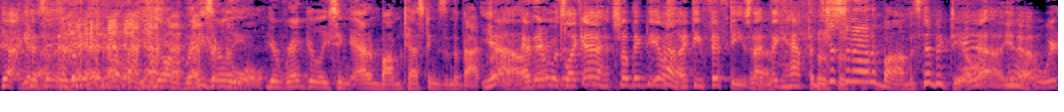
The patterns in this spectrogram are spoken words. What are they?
Yeah, because know? you're He's a regularly ghoul. you're regularly seeing atom bomb testings in the background. yeah, and everyone's like, it's- "Eh, it's no big deal. Yeah. It's 1950s. That thing happens." It's just an atom bomb. It's no big deal. yeah, you know, we're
